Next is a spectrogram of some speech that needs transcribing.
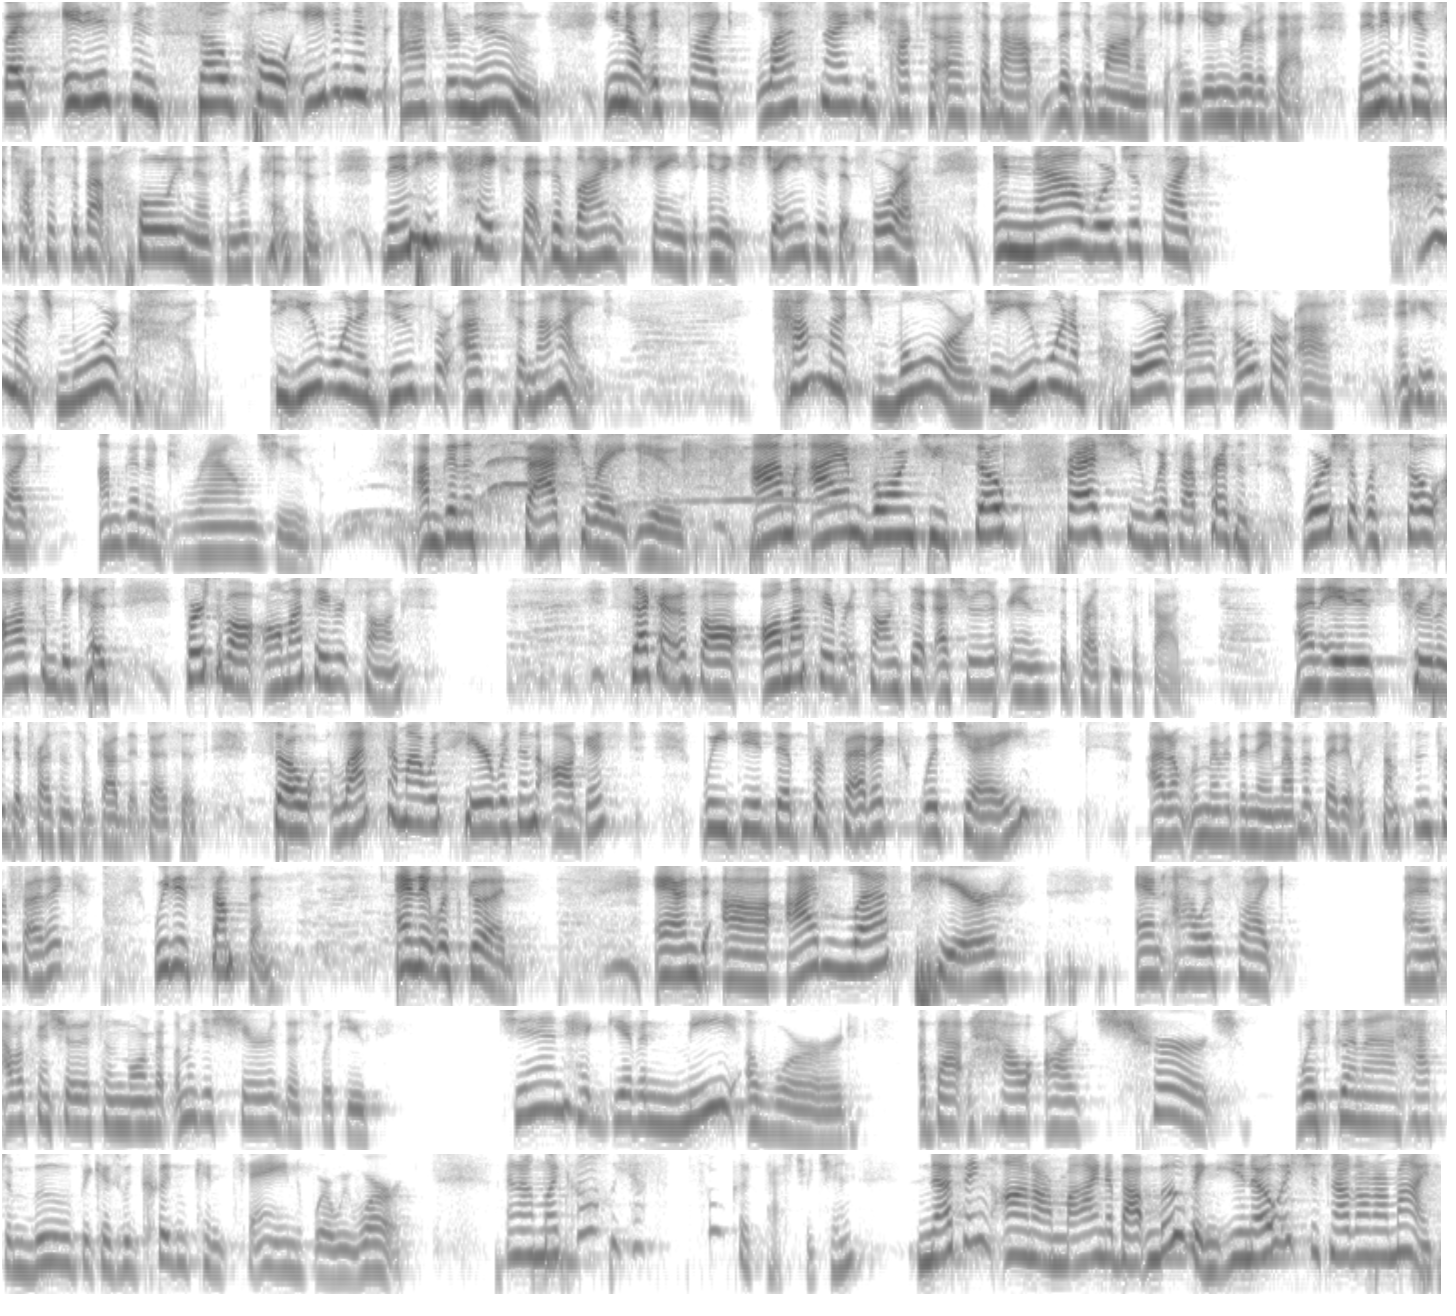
But it has been so cool, even this afternoon. You know, it's like last night he talked to us about the demonic and getting rid of that. Then he begins to talk to us about holiness and repentance. Then he takes that divine exchange and exchanges it for us. And now we're just like, how much more, God, do you want to do for us tonight? How much more do you want to pour out over us? And he's like, I'm going to drown you. I'm going to saturate you. I'm, I am going to so press you with my presence. Worship was so awesome because, first of all, all my favorite songs. Second of all, all my favorite songs that usher in the presence of God. And it is truly the presence of God that does this. So, last time I was here was in August. We did the prophetic with Jay. I don't remember the name of it, but it was something prophetic. We did something, and it was good. And uh, I left here and I was like, and I was going to share this in the morning, but let me just share this with you. Jen had given me a word about how our church was going to have to move because we couldn't contain where we were. And I'm like, oh, yeah, that's so good, Pastor Jen. Nothing on our mind about moving. You know, it's just not on our mind.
